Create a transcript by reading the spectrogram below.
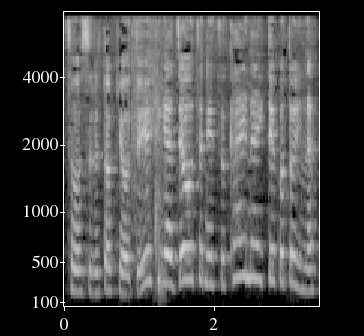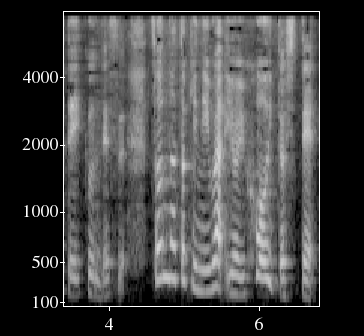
そうすると今日という日が上手に使えないということになっていくんですそんな時には良い方位として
